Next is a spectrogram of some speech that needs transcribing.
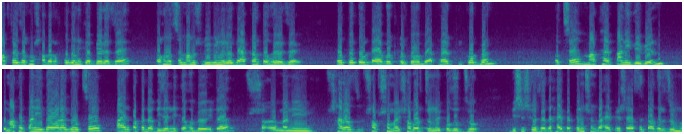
মাত্রায় যখন সাদা রক্তকণিকা বেড়ে যায়, তখন হচ্ছে মানুষ বিভিন্ন রোগে আক্রান্ত হয়ে যায়। তো তেঁতুলটা অ্যাভয়েড করতে হবে। আপনারা কি করবেন? হচ্ছে মাথায় পানি দিবেন। তো মাথায় পানি দেওয়ার আগে হচ্ছে পায়ের পাতাটা ভিজে নিতে হবে। এটা মানে সারা সব সময়, সবার জন্য প্রযোজ্য। বিশেষ করে যাদের হাইপার টেনশন বা হাই প্রেশার আছে, তাদের জন্য।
